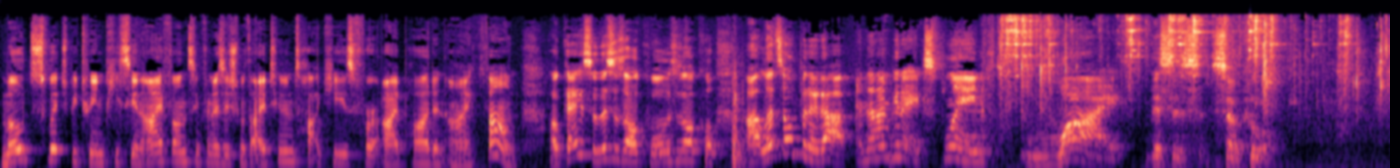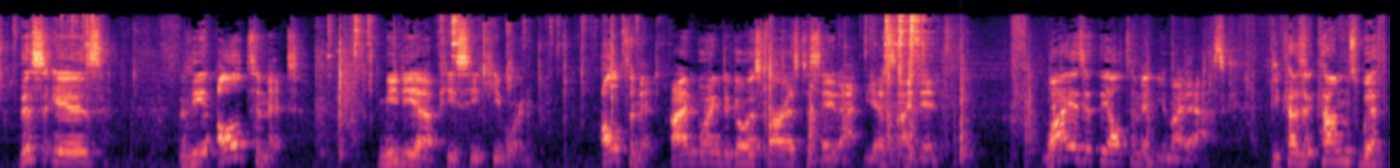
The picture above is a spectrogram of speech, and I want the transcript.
Mode switch between PC and iPhone, synchronization with iTunes, hotkeys for iPod and iPhone. Okay, so this is all cool, this is all cool. Uh, let's open it up, and then I'm gonna explain why this is so cool. This is the ultimate media PC keyboard ultimate. I'm going to go as far as to say that. Yes, I did. Why is it the ultimate, you might ask? Because it comes with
